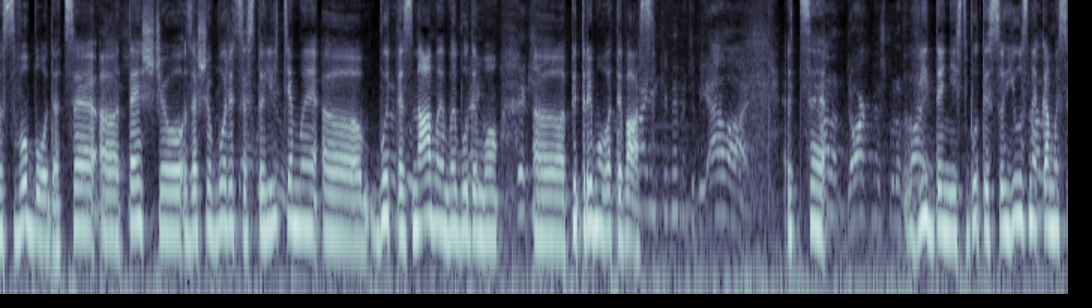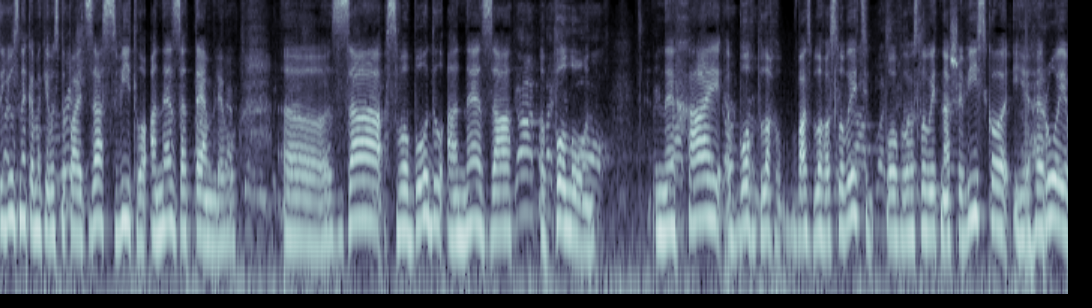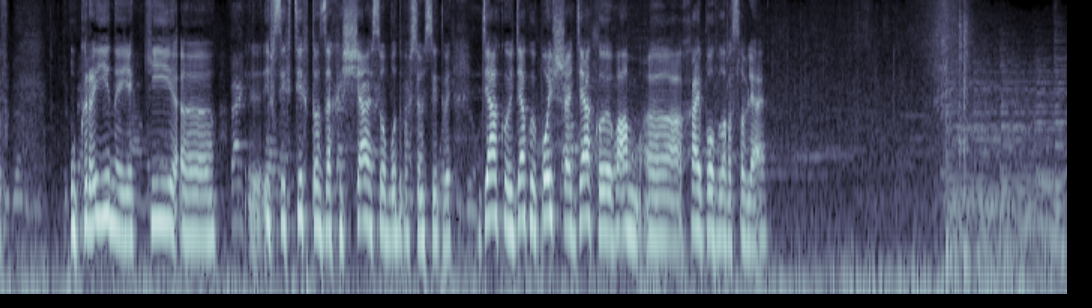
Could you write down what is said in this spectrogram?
Свобода це е, те, що за що борються століттями. Е, Будьте з нами, ми будемо е, підтримувати вас. Це відданість бути союзниками, союзниками, які виступають за світло, а не за темряву, Е, за свободу, а не за полон. Нехай Бог вас благословить, Бог благословить наше військо і героїв України, які е, і всіх тих, хто захищає свободу по всьому світу. Дякую, дякую, Польща. Дякую вам. Е, хай Бог благословляє.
